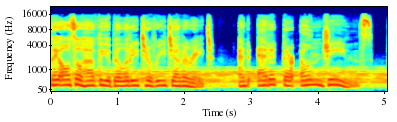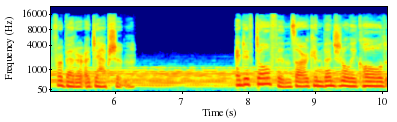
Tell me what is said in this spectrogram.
They also have the ability to regenerate and edit their own genes for better adaptation. And if dolphins are conventionally called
